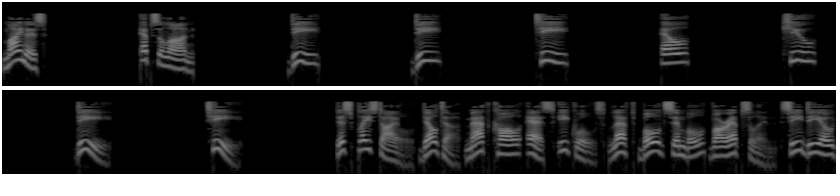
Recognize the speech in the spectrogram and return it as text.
minus epsilon D D T L Q D T display style delta math call s equals left bold symbol var epsilon c dot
